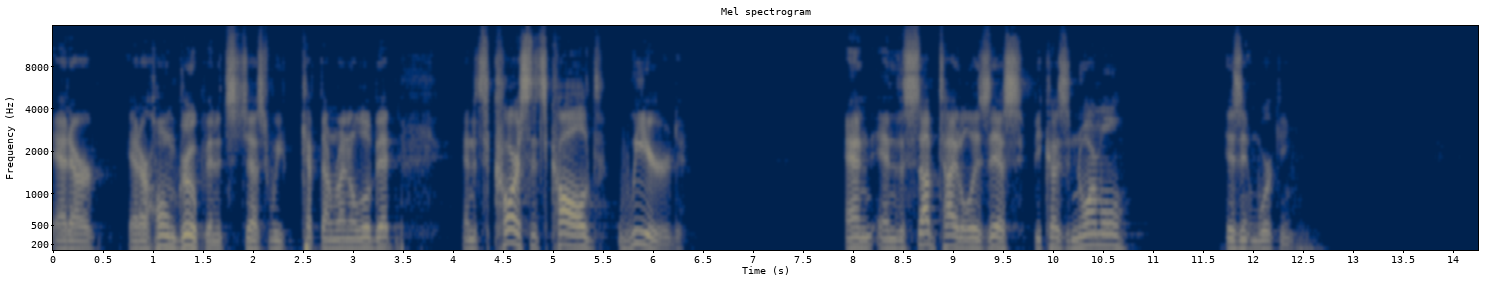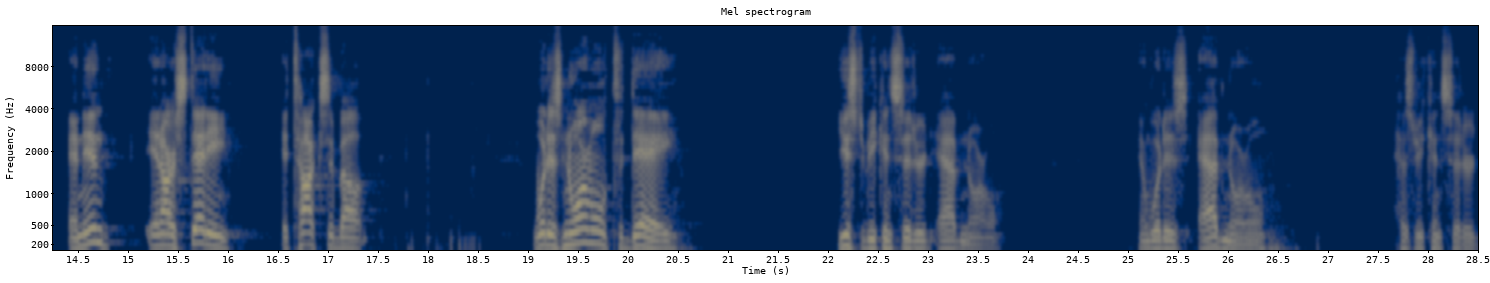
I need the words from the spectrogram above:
at, our, at our home group, and it's just, we kept on running a little bit. And it's a course that's called Weird. And, and the subtitle is this because normal isn't working. And in, in our study, it talks about what is normal today used to be considered abnormal. And what is abnormal has been considered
